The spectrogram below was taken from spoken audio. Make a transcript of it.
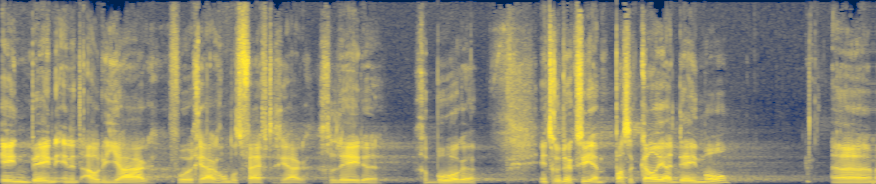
één been in het oude jaar. Vorig jaar 150 jaar geleden geboren. Introductie en Passacaglia D-mol. Uh,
